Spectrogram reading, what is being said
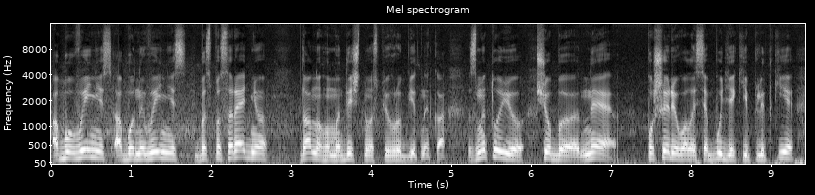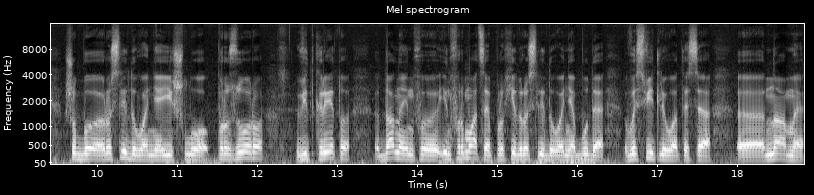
або винність, або невинність безпосередньо даного медичного співробітника з метою, щоб не поширювалися будь-які плітки, щоб розслідування йшло прозоро, відкрито. Дана інформація про хід розслідування буде висвітлюватися е, нами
